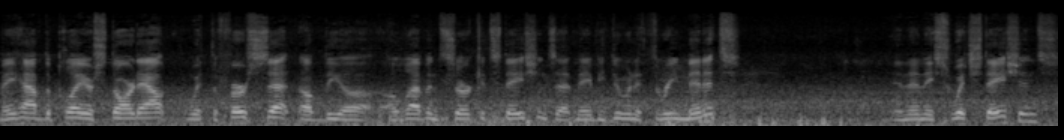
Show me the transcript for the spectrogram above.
May have the players start out with the first set of the uh, 11 circuit stations at maybe doing it three minutes and then they switch stations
